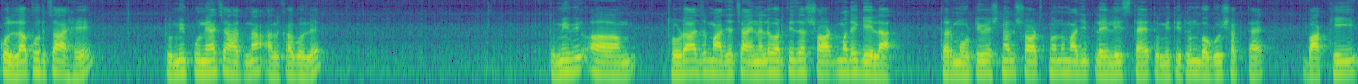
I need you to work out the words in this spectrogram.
कोल्हापूरचा आहे. तुम्ही पुण्याच्या आहात ना अलका गोले? तुम्ही थोडं आज माझ्या चॅनलवरती जर शॉर्टमध्ये गेला तर मोटिवेशनल शॉर्ट्स म्हणून माझी प्लेलिस्ट आहे. तुम्ही तिथून बघू शकताय. बाकी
